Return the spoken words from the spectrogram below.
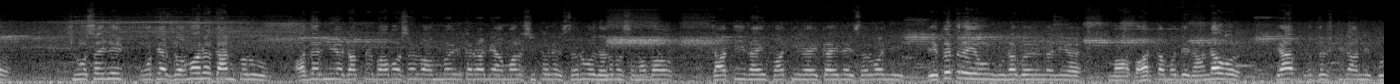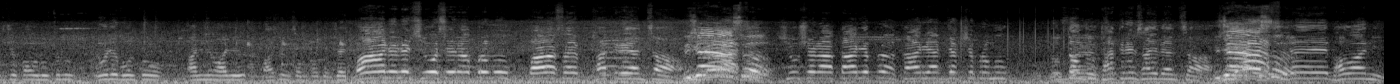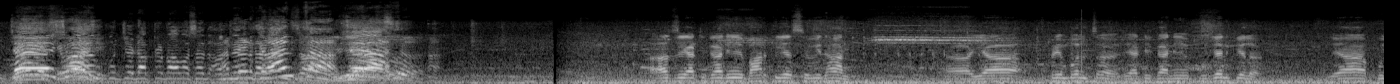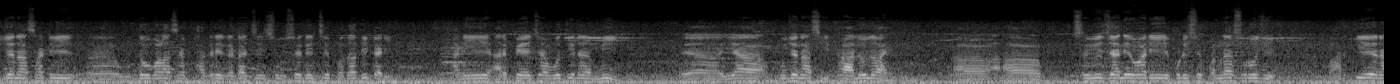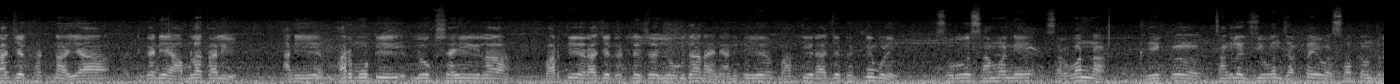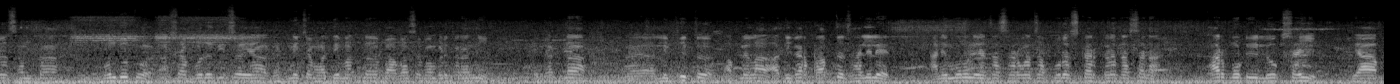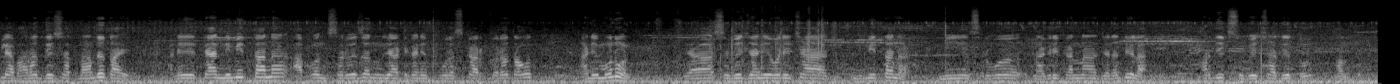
शिवसैनिक मोठ्या जोमानं काम करू. आदरणीय डॉक्टर बाबासाहेब आंबेडकरांनी आम्हाला शिकवले सर्व धर्म समभाव जाती नाही पाती नाही काही नाही सर्वांनी एकत्र येऊन गुन्हागरांनी भारतामध्ये नांदावं. त्या दृष्टीनं आम्ही पुढचे पाऊल उचलू एवढे बोलतो आणि मी माझे भाषण संपवतो जय माननीय शिवसेना प्रमुख बाळासाहेब ठाकरे यांचा विजय असो. शिवसेना कार्य कार्याध्यक्ष प्रमुख उद्धवजी ठाकरे साहेब यांचा विजय असो. जय भवानी जय शिवाजी. पूज्य डॉक्टर बाबासाहेब आंबेडकरांचा आंबेडकरांचा विजय असो. आज या ठिकाणी भारतीय संविधान या प्रेमबलचं या ठिकाणी पूजन केलं या पूजनासाठी उद्धव बाळासाहेब ठाकरे गटाचे शिवसेनेचे पदाधिकारी आणि आर पी आयच्या वतीनं मी या- या पूजनास इथं आलेलो आहे. सव्वीस जानेवारी एकोणीसशे पन्नास रोजी भारतीय राज्यघटना या ठिकाणी अंमलात आली आणि फार मोठी लोकशाहीला भारतीय राज्यघटनेचं योगदान आहे आणि ते भारतीय राज्यघटनेमुळे सर्वसामान्य सर्वांना एक चांगलं जीवन जगता यावं स्वातंत्र्य समता बंधुत्व अशा पद्धतीचं या घटनेच्या माध्यमातून बाबासाहेब आंबेडकरांनी घटना लिखित आपल्याला अधिकार प्राप्त झालेले आहेत. आणि म्हणून याचा सर्वाचा पुरस्कार करत असताना फार मोठी लोकशाही या आपल्या भारत देशात नांदत आहे. आणि त्या निमित्तानं आपण सर्वजण या ठिकाणी पुरस्कार करत आहोत. आणि म्हणून या सव्वीस जानेवारीच्या निमित्तानं मी सर्व नागरिकांना जनतेला हार्दिक शुभेच्छा देतो थांबतो.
